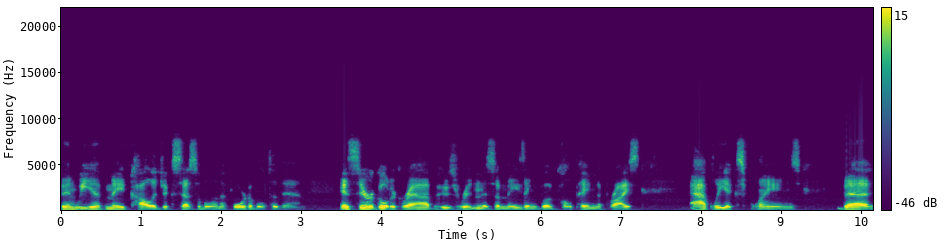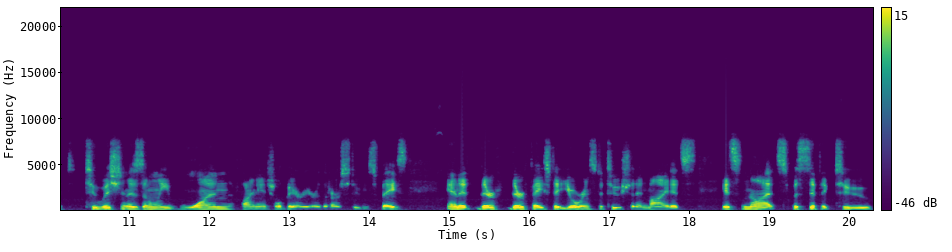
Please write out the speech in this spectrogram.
then we have made college accessible and affordable to them. And Sara Goldrick-Rab, who's written this amazing book called Paying the Price, aptly explains that tuition is only one financial barrier that our students face. And it, they're they're faced at your institution and mine. It's it's not specific to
